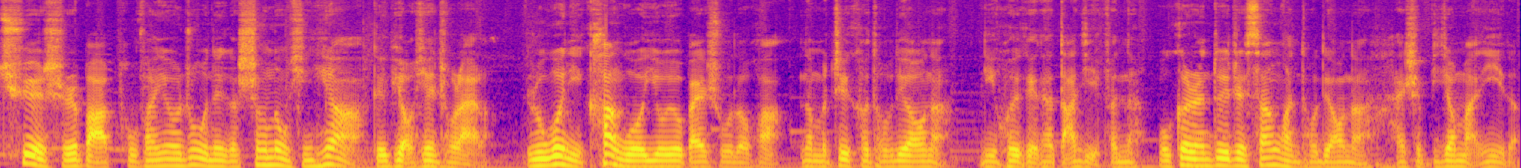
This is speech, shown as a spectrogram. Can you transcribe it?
确实把普凡优助那个生动形象啊给表现出来了。如果你看过悠悠白书的话，那么这颗头雕呢，你会给它打几分呢？我个人对这三款头雕呢还是比较满意的。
